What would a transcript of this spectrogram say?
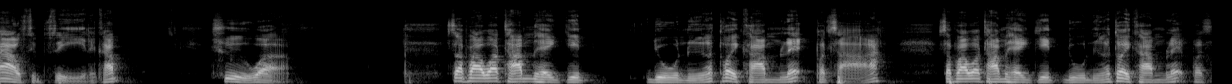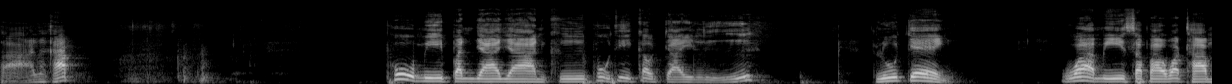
94 นะครับ ชื่อว่า สภาวธรรมแห่งจิตอยู่เหนือถ้อยคำและภาษา สภาวธรรมแห่งจิตอยู่เหนือถ้อยคำและภาษานะครับ ผู้มีปัญญายาณคือผู้ที่เข้าใจหรือ รู้แจ้ง ว่ามีสภาวธรรม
